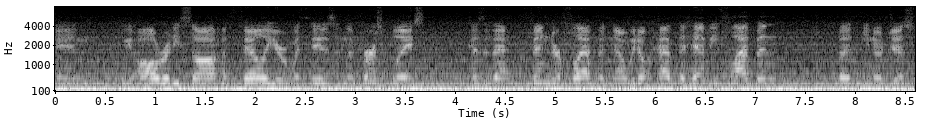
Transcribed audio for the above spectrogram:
and we already saw a failure with his in the first place because of that fender flapping. Now we don't have the heavy flapping but you know just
